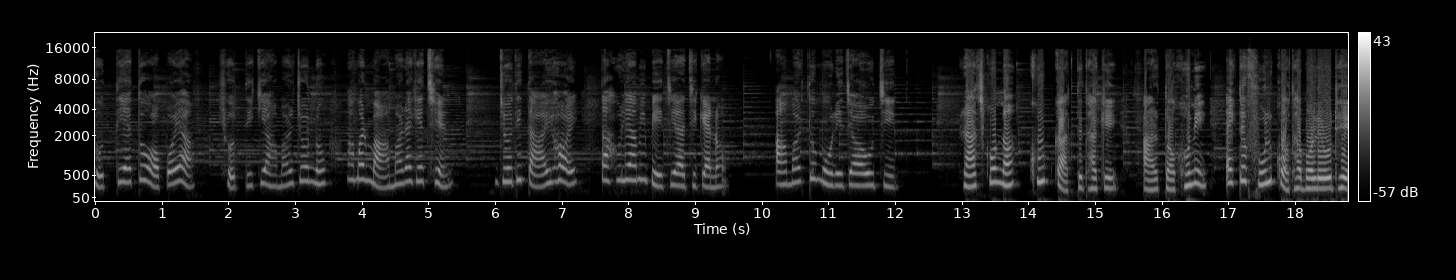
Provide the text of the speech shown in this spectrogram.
সত্যি এত অপয়া? সত্যি কি আমার জন্য আমার মা মারা গেছেন? যদি তাই হয় তাহলে আমি বেঁচে আছি কেন? আমার তো মরে যাওয়া উচিত। রাজকন্যা খুব কাঁদতে থাকে আর তখনই একটা ফুল কথা বলে ওঠে।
